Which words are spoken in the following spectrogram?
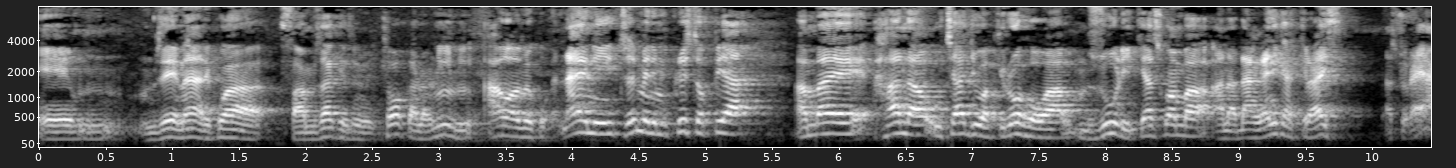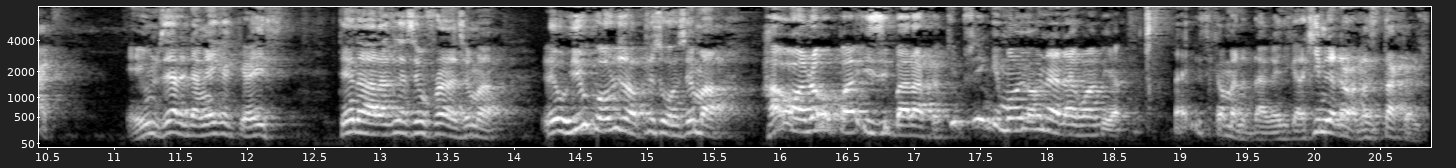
eh mzee naye alikuwa fahamu zake zimechoka na nini au amekuwa naye ni tuseme ni Mkristo pia ambaye hana uchaji wa kiroho wa mzuri kiasi kwamba anadanganyika kirahisi na sura yake. Eh mzee alidanganyika kirahisi. Tena anafika sehemu fulani anasema leo hii kwa wa kristo wasema hawa wanaopa hizi baraka kimsingi moyoni anamwambia hizi kama nadanganyika lakini ndio anazitaka hizo.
